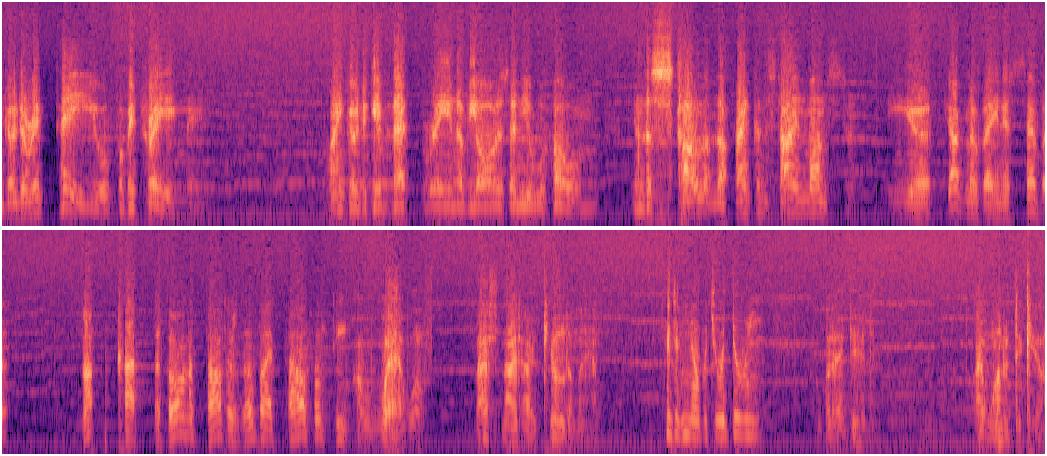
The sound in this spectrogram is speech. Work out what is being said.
going to repay you for betraying me. I'm going to give that brain of yours a new home in the skull of the Frankenstein monster. The uh, jugular vein is severed. Not cut, but torn apart as though by powerful teeth. A werewolf. Last night I killed a man, You didn't know what you were doing. but I did. I wanted to kill.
